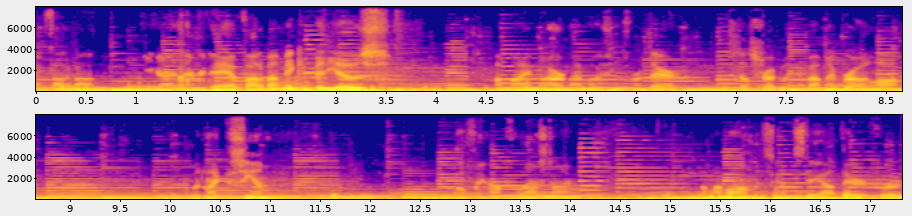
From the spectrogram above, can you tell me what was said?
I've thought about you guys every day. I've thought about making videos. My mind, my heart, my emotions weren't there. I'm still struggling about my bro-in-law I would like to see him. Mom is going to stay out there for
